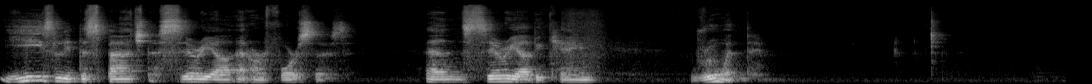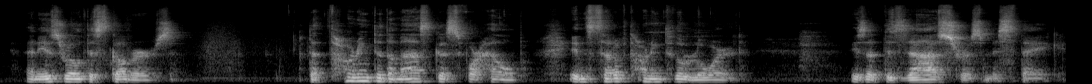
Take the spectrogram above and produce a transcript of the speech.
easily dispatched Syria and her forces and Syria became ruined. And Israel discovers that turning to Damascus for help instead of turning to the Lord is a disastrous mistake.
